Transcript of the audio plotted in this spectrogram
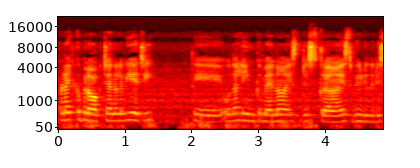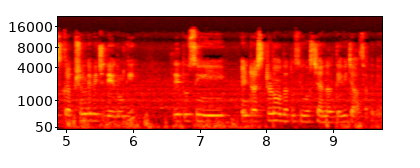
ਆਪਣਾ ਇੱਕ ਬਲੌਗ ਚੈਨਲ ਵੀ ਹੈ ਜੀ, ਤੇ ਉਹਦਾ ਲਿੰਕ ਮੈਂ ਨਾ ਇਸ ਡਿਸਕ੍ਰ, ਇਸ ਵੀਡੀਓ ਦੀ ਡਿਸਕ੍ਰਿਪਸ਼ਨ ਦੇ ਵਿੱਚ ਦੇ ਦੂੰਗੀ, ਤੇ ਤੁਸੀਂ ਇੰਟਰਸਟਿਡ ਹੋ ਤਾਂ ਤੁਸੀਂ ਉਸ ਚੈਨਲ ਤੇ ਵੀ ਜਾ ਸਕਦੇ ਹੋ।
